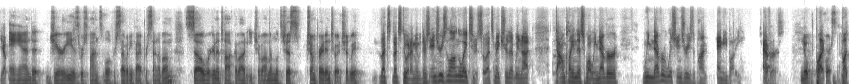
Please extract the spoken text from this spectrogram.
Yep. and Jerry is responsible for seventy five percent of them. So we're going to talk about each of them, and let's just jump right into it, should we? Let's let's do it. I mean, there's injuries along the way too, so let's make sure that we're not downplaying this. While we never we never wish injuries upon anybody ever, Right. Nope, of but course not. but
